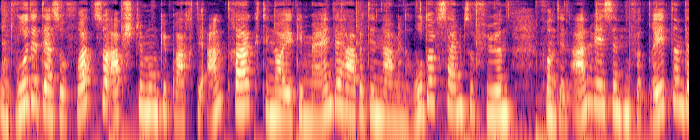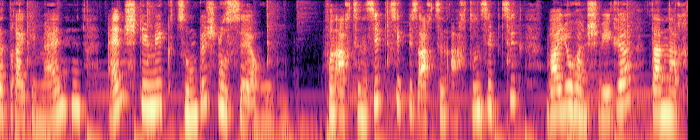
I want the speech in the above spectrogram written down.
und wurde der sofort zur Abstimmung gebrachte Antrag, die neue Gemeinde habe den Namen Rudolfsheim zu führen, von den anwesenden Vertretern der drei Gemeinden einstimmig zum Beschlusse erhoben. Von 1870 bis 1878 war Johann Schwegler dann nach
